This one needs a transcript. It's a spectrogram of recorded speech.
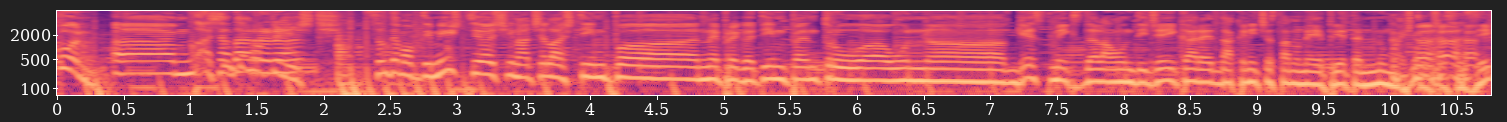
Bun, uh, așadar Suntem optimiști. Suntem optimiști și în același timp uh, ne pregătim pentru uh, un uh, guest mix de la un DJ care, dacă nici ăsta nu ne e prieten, nu mai știu ce să zic.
